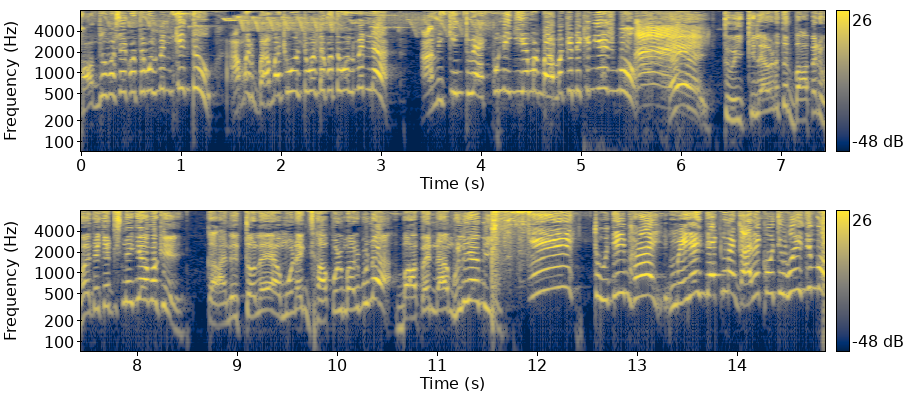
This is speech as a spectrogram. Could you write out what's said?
ভদ্র ভাষায় কথা বলবেন কিন্তু। আমার বাবাকে উল্টো পাল্টা কথা বলবেন না। আমি কিন্তু এক্ষুনি গিয়ে আমার বাবাকে ডেকে নিয়ে আসব। এই তুই কি লাউড়া তোর বাপের ভয় দেখাচ্ছিস নাকি আমাকে? কানের তলে এমন এক ঝাপড় মারবো না বাপের নাম ভুলে যাবি। এ তুই ভাই মেজাই দেখ না গাড়ি কচু হয়ে দেবো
